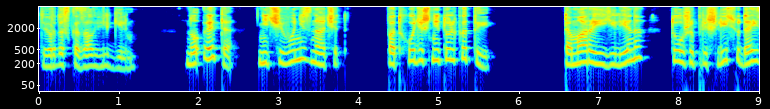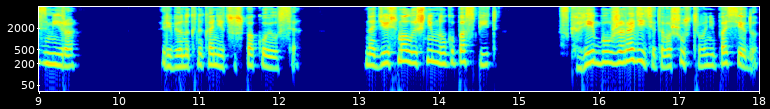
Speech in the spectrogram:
твердо сказал Вильгельм. Но это ничего не значит. Подходишь не только ты. Тамара и Елена тоже пришли сюда из мира. Ребенок наконец успокоился. Надеюсь, малыш немного поспит. Скорее бы уже родить этого шустрого непоседу.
